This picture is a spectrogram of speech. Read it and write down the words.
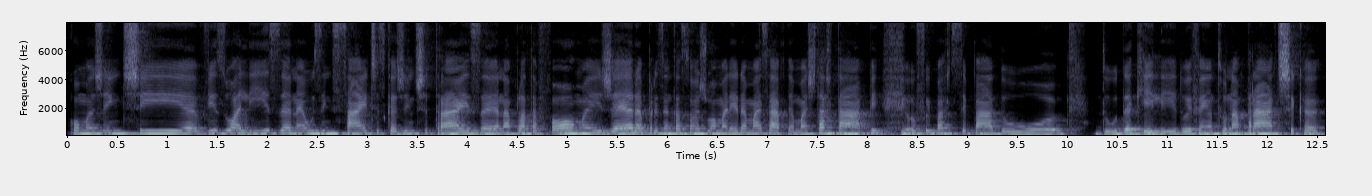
como a gente visualiza, né? Os insights que a gente traz é, na plataforma e gera apresentações de uma maneira mais rápida. É uma startup. Eu fui participar do, do daquele do evento na prática,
